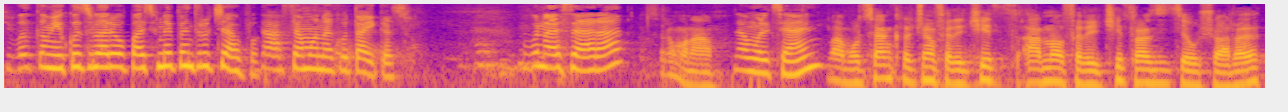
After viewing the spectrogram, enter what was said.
Și văd că micuțul are o pasiune pentru ceapă. Da, seamănă cu taicăsul. Bună seara! Să rămână. La mulți ani! La mulți ani, Crăciun fericit, an nou fericit, tranziție ușoară.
